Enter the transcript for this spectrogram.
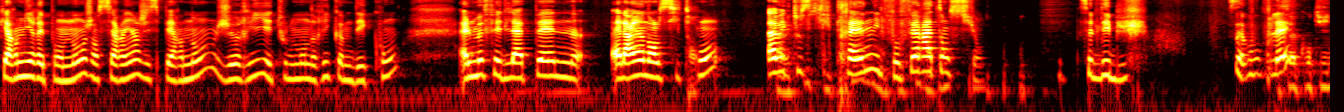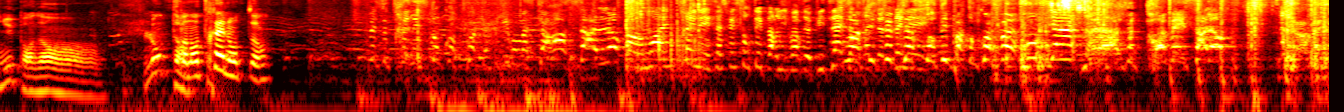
Carmi répond non, j'en sais rien, j'espère non. Je ris et tout le monde rit comme des cons. Elle me fait de la peine, elle a rien dans le citron. Avec, tout ce qui traîne, il faut faire attention. C'est le début. Ça vous plaît Ça continue pendant longtemps. Pendant très longtemps. Espèce de traînée, c'est qui a piqué mon mascara, salope Oh, moi, une traînée, ça se fait sauter par livreur de pizza, Toi, ça tu te fais bien sauter par ton coiffeur Ou bien, Je vais te crever, salope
